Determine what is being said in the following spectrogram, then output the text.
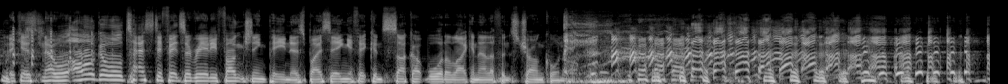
Because no, well, Olga will test if it's a really functioning penis by seeing if it can suck up water like an elephant's trunk or not.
